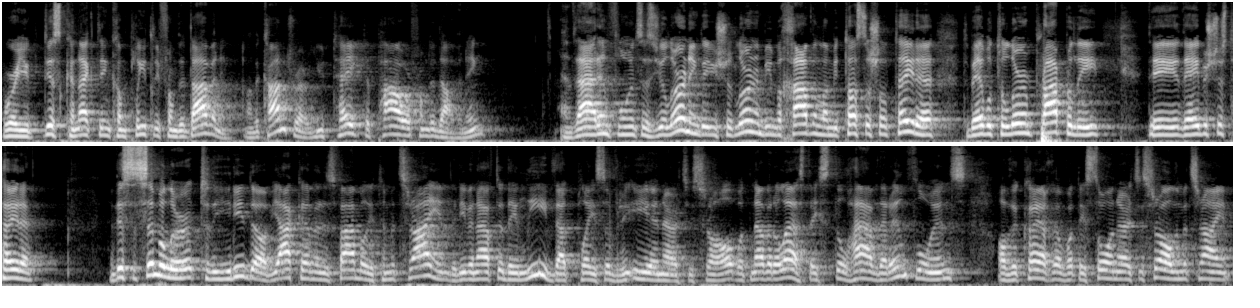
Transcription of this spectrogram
where you're disconnecting completely from the davening. On the contrary, you take the power from the davening, and that influences your learning that you should learn and be mechavan lamitasa shal to be able to learn properly the, the Abish's Teira. And this is similar to the Yerida of Yaakov and his family to Mitzrayim, that even after they leave that place of Re'iyah in Eretz Yisrael, but nevertheless they still have that influence of the Kayach of what they saw in Eretz Yisrael and Mitzrayim.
